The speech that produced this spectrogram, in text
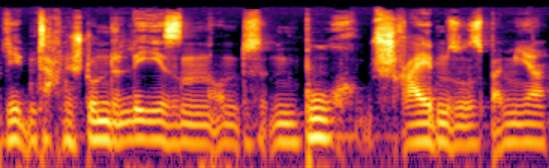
jeden Tag eine Stunde lesen und ein Buch schreiben, so ist es bei mir,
